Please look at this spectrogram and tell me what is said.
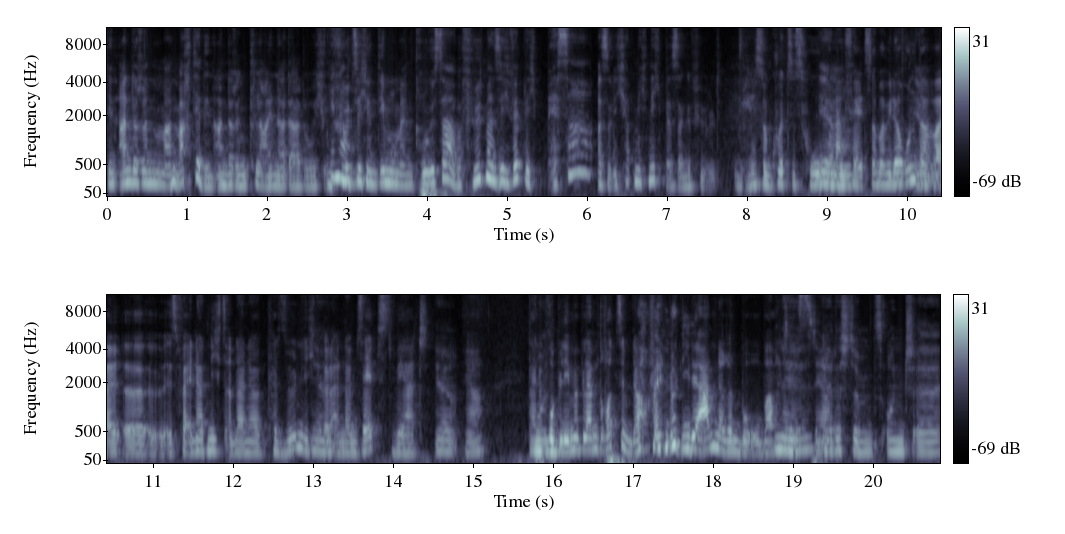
Den anderen, man macht ja den anderen kleiner dadurch und genau. fühlt sich in dem Moment größer, aber fühlt man sich wirklich besser? Also ich habe mich nicht besser gefühlt. Nee, so ein kurzes Hoch ja. und dann fällt es aber wieder runter, ja. weil äh, es verändert nichts an deiner Persönlichkeit, ja. an deinem Selbstwert. Ja. ja? Deine und Probleme bleiben trotzdem da, auch wenn du die der anderen beobachtest. Nee, ja. das stimmt. Und äh,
